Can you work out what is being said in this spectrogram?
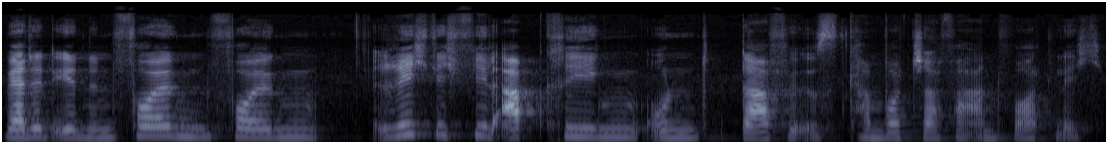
werdet ihr in den folgenden Folgen richtig viel abkriegen und dafür ist Kambodscha verantwortlich.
